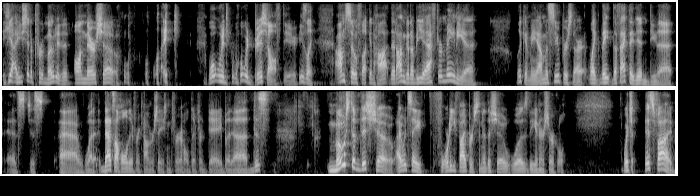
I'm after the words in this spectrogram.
yeah, he should have promoted it on their show. like, what would what would Bischoff do? He's like, I'm so fucking hot that I'm gonna be after Mania. Look at me, I'm a superstar. Like they, the fact they didn't do that, it's just uh, what. That's a whole different conversation for a whole different day. But uh, this, most of this show, I would say 45% of the show was the inner circle, which is fine,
